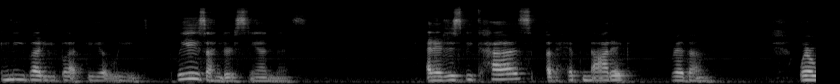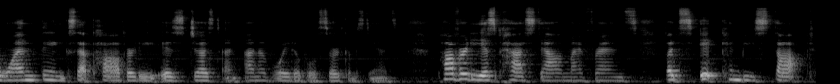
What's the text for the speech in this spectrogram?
anybody but the elite. Please understand this. And it is because of hypnotic rhythm, where one thinks that poverty is just an unavoidable circumstance. Poverty is passed down, my friends, but it can be stopped.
